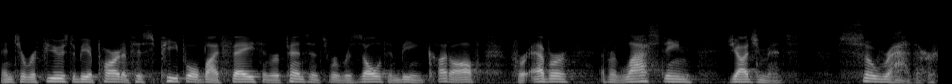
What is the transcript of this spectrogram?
and to refuse to be a part of His people by faith and repentance will result in being cut off forever, everlasting judgment. So rather,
